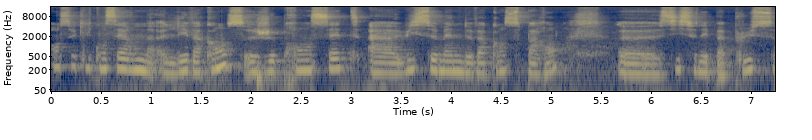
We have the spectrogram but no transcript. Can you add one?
En ce qui concerne les vacances, je prends 7 à 8 semaines de vacances par an, euh, si ce n'est pas plus.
